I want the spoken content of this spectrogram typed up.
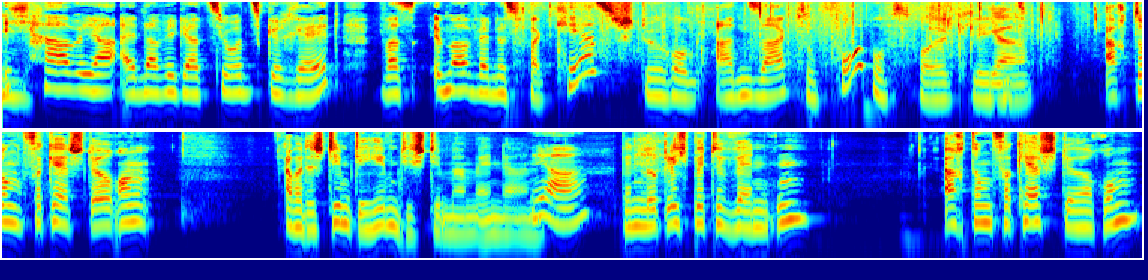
ich habe ja ein Navigationsgerät, was immer, wenn es Verkehrsstörung ansagt, so vorwurfsvoll klingt. ja. Achtung, Verkehrsstörung. Aber das stimmt, die heben die Stimme am Ende an. Ja. Wenn möglich, bitte wenden. Achtung, Verkehrsstörung.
